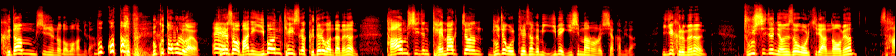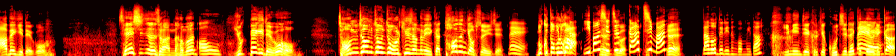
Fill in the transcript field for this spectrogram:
그 다음 시즌으로 넘어갑니다. 묶고 더블. 묶고 더블로 가요. 네. 그래서 만약 이번 케이스가 그대로 간다면은 다음 시즌 개막전 누적 올킬 상금이 220만 원으로 시작합니다. 이게 그러면은 두 시즌 연속 올킬이 안 나오면 400이 되고 세 시즌 연속 안 나오면 어우. 600이 되고 점점 점점 올킬 상금이니까 터는 게 없어요 이제 네. 묶고 더블로 가. 그러니까 이번 네, 시즌까지만 예. 나눠드리는 겁니다. 이미 이제 그렇게 고지를 했기 네. 때문이니까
